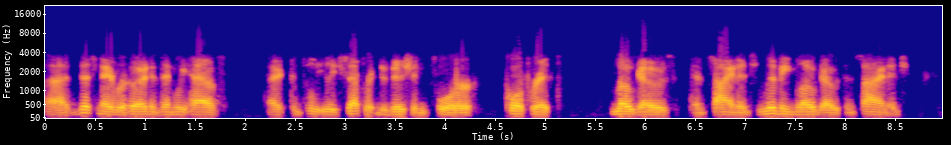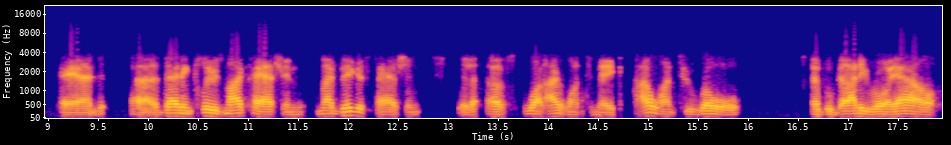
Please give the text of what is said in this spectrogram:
uh, this neighborhood, and then we have a completely separate division for corporate logos and signage, living logos and signage, and uh, that includes my passion, my biggest passion that of what I want to make. I want to roll a Bugatti Royale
